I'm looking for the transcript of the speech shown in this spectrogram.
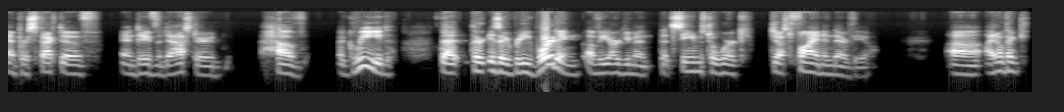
and Perspective and Dave the Dastard have agreed that there is a rewording of the argument that seems to work just fine in their view. Uh, I don't think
